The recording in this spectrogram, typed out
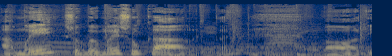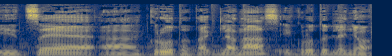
А ми, щоб ми шукали. Так? От, І це а, круто, так, для нас і круто для нього.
